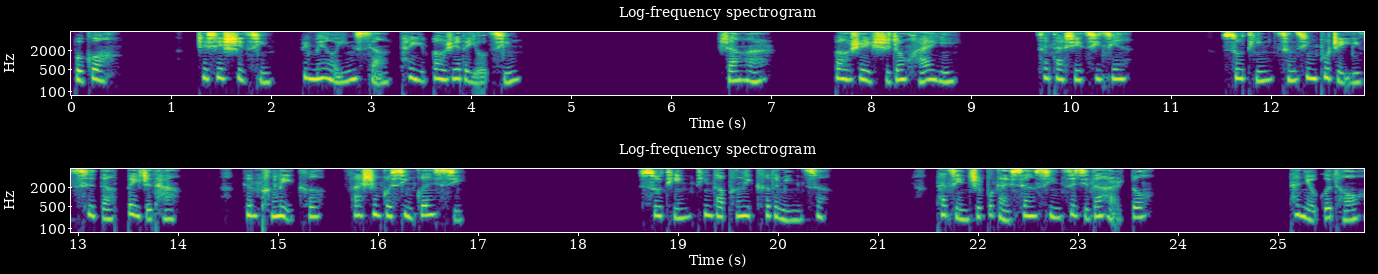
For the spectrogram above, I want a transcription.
不过，这些事情并没有影响他与鲍瑞的友情。然而，鲍瑞始终怀疑，在大学期间。苏婷曾经不止一次的背着他，跟彭里科发生过性关系。苏婷听到彭里科的名字，她简直不敢相信自己的耳朵。她扭过头，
